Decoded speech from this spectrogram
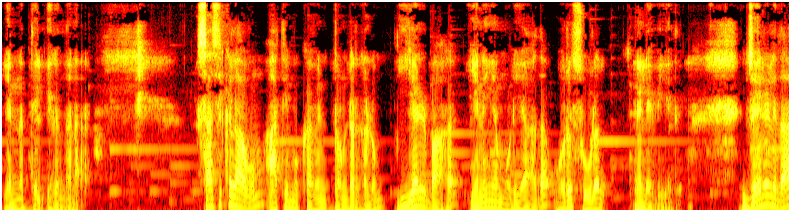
எண்ணத்தில் இருந்தனர். சசிகலாவும் அதிமுகவின் தொண்டர்களும் இயல்பாக இணைய முடியாத ஒரு சூழல் நிலவியது. ஜெயலலிதா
